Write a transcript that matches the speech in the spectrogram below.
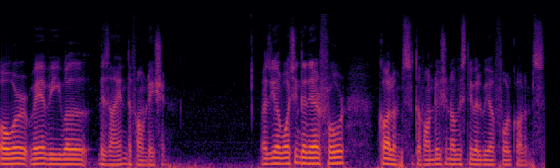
over where we will design the foundation. As you are watching that there are four columns. The foundation obviously will be of four columns.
